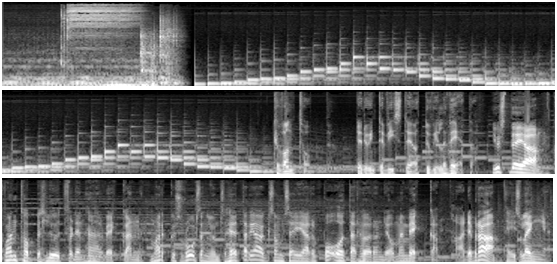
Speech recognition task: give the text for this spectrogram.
Kvanthopp, det du inte visste att du ville veta. Just det ja, Kvanthopp är slut för den här veckan. Markus Rosenlund så heter jag som säger på återhörande om en vecka. Ha det bra, hej så länge.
